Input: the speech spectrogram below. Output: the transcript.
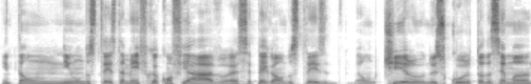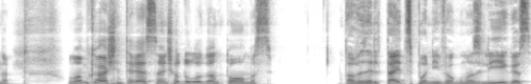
Então, nenhum dos três também fica confiável. É você pegar um dos três é um tiro no escuro toda semana. O nome que eu acho interessante é o do Logan Thomas. Talvez ele está disponível em algumas ligas.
